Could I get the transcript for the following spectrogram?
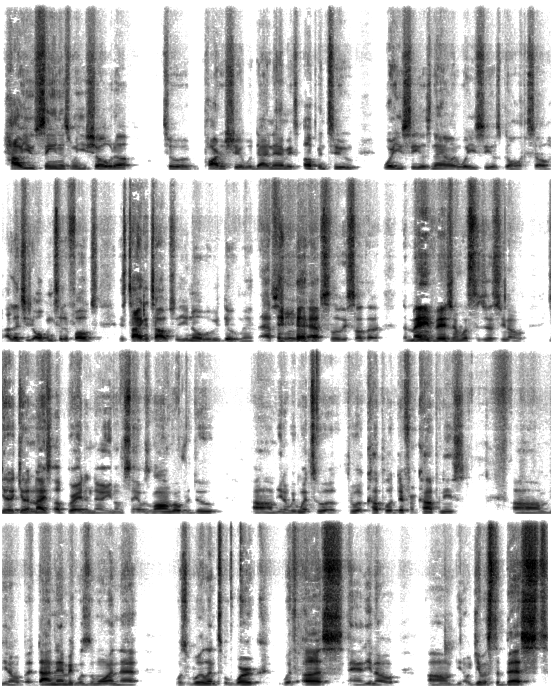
how you seen us when you showed up to a partnership with Dynamics up into where you see us now and where you see us going. So I let you open to the folks. It's Tiger Talk, so you know what we do, man. Absolutely, absolutely. So the the main vision was to just you know get a, get a nice upgrade in there. You know what I'm saying? It was long overdue. Um, you know, we went to a through a couple of different companies. Um, you know, but Dynamic was the one that was willing to work with us and you know, um, you know, give us the best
